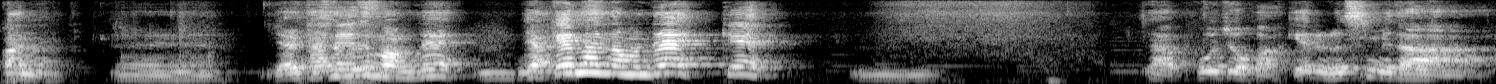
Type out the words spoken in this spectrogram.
볶았는데. 음. 이렇게 다 생각하면 돼. 음, 이제 다 깨만 넣으면 돼. 깨. 음. 자 보조가 깨를 넣습니다.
